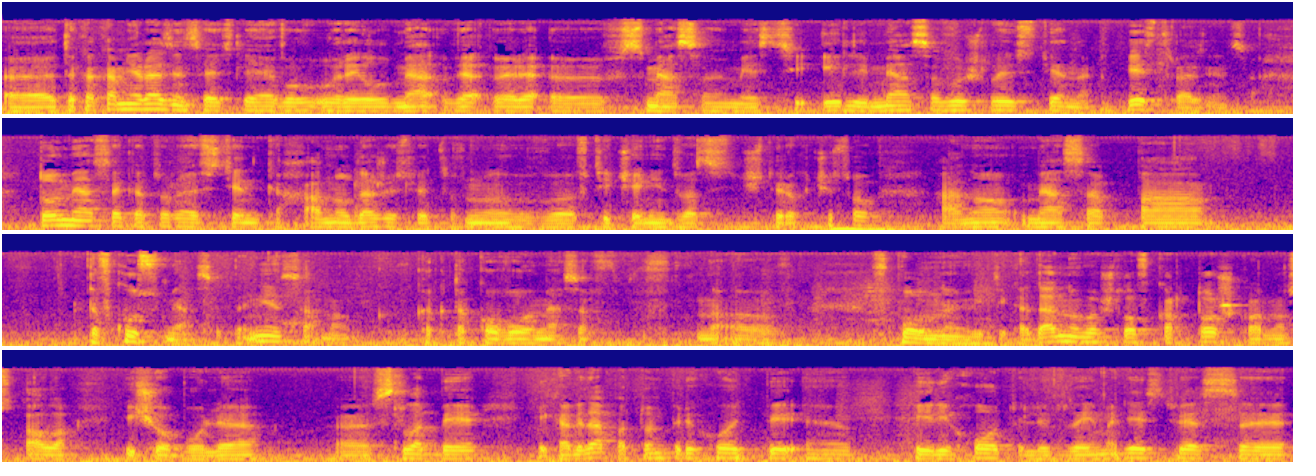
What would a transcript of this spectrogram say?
Э, это какая мне разница, если я его варил э, с мясом вместе, или мясо вышло из стенок? Есть разница. То мясо, которое в стенках, оно даже если это ну, в, в течение 24 часов, оно мясо по... Это вкус мяса, это не само как такового мяса в, в, в полном виде. Когда оно вошло в картошку, оно стало еще более э, слабее. И когда потом переходит э, переход или взаимодействие с э,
